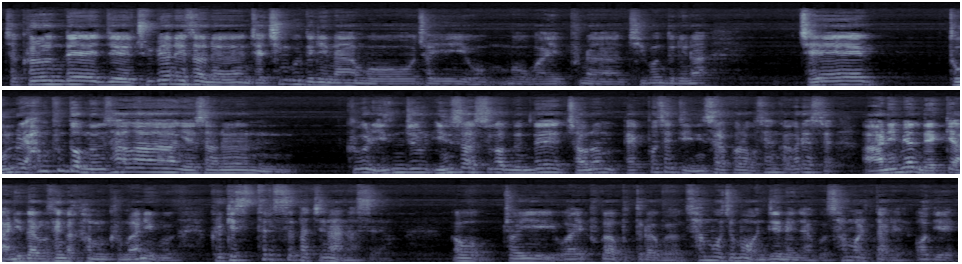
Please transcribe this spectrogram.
자 그런데 이제 주변에서는 제 친구들이나 뭐 저희 뭐 와이프나 직원들이나 제 돈이 한 푼도 없는 상황에서는 그걸 인수, 인수할 수가 없는데 저는 100% 인수할 거라고 생각을 했어요. 아니면 내게 아니다라고 생각하면 그만이고 그렇게 스트레스 받지는 않았어요. 어, 저희 와이프가 묻더라고요. 3호점은 언제 내냐고. 3월 달에 어디에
